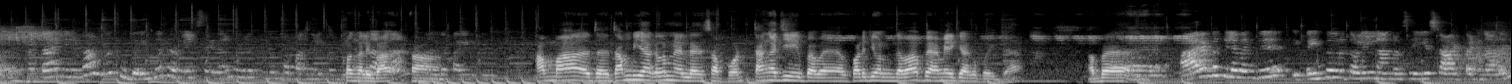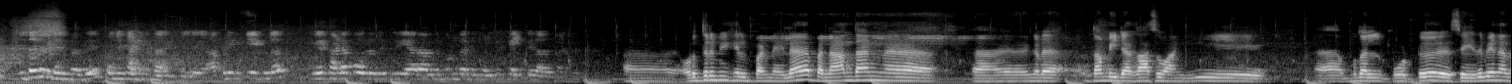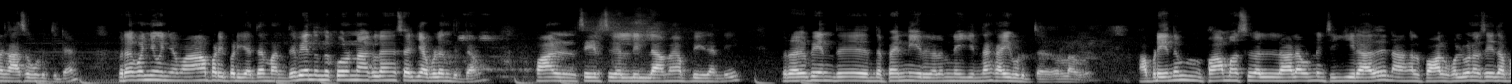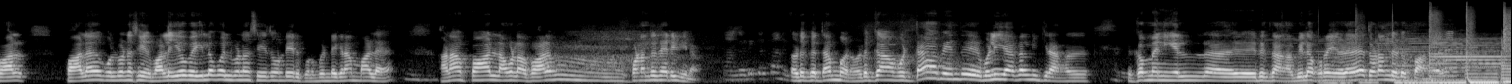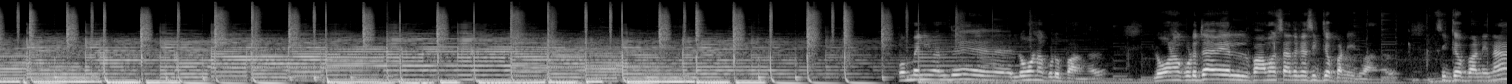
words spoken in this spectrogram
பங்களிப்பு? ஆ. அம்மா தம்பி ஆக்களும் நல்ல சப்போர்ட் தங்கச்சி இப்போ படிச்சு கொண்டிருந்தவா இப்போ அமெரிக்காவுக்கு போயிட்டேன் அப்போ ஆரம்பத்துல வந்து இப்ப இந்த ஒரு தொழில் நாங்கள் செய்ய ஸ்டார்ட் பண்ணாலும் முதலீடுன்றது கொஞ்சம் கடினமா இருக்கு இல்லையா? அப்படி இருக்கேக்குள்ள இங்க கடை போடுறதுக்கு யாராவது முன் வந்து ஹெல்ப் ஏதாவது ஒருத்தருமே ஹெல்ப் பண்ணல. இப்போ நான் தான் எங்களோட தம்பிகிட்ட காசு வாங்கி முதல் போட்டு செய்து வேணும் அந்த காசை கொடுத்துட்டேன். பிறகு கொஞ்சம் கொஞ்சமாக படிப்படியாக தான் வந்து வேணும் இந்த கொரோனாக்கில் சரியாக விழுந்துட்டோம். பால் சேல்ஸுகள் இல்லாமல் அப்படி தாண்டி பிறகு வேந்து இந்த பன்னீர்களும் நெய்யும் தான் கை கொடுத்த ஓரளவு. அப்படி இருந்தும் ஃபார்மர்ஸுகளால் ஒன்றும் செய்யலாது. நாங்கள் பால் கொள்வனம் செய்த பால் பாலை கொள்வனம் செய்து மழையோ வெயிலோ கொள்வனம் செய்து கொண்டே இருக்கணும். இன்றைக்கெல்லாம் மழை. ஆனால் பால் அவ்வளோ பாலும் கொண்டாந்து தருவினோம் எடுக்கத்தான் எடுக்கத்தான் போகணும் விட்டால் அப்போ வந்து வெளியாக்கள் நிற்கிறாங்க கம்பெனிகள் இருக்காங்க. விலை குறையோட தொடர்ந்து எடுப்பாங்க. கம்பெனி வந்து லோனை கொடுப்பாங்க. லோனை கொடுத்தா ஃபார்மர்ஸ் அதுக்கு சிக்கப் பண்ணிடுவாங்க. சிக்கப் பண்ணினா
